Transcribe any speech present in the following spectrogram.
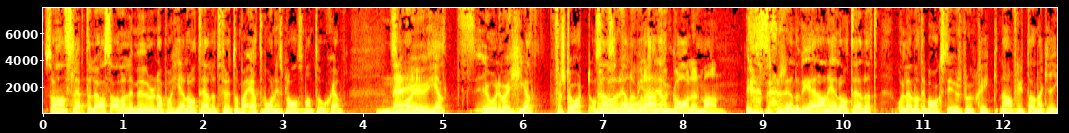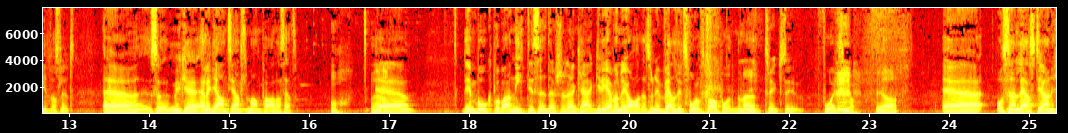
Så han släppte lös alla lemurerna på hela hotellet förutom på ett våningsplan som han tog själv. Så Nej. det var ju helt, jo, det var ju helt förstört. Och Men sen så vad det renoverade han, en galen man? sen renoverade han hela hotellet och lämnade tillbaka det i ursprungsskick när han flyttade när kriget var slut. Eh, så mycket elegant gentleman på alla sätt. Åh, ja. Eh, det är en bok på bara 90 sidor, så den kan, Greven och jag, alltså den är väldigt svår att få tag på. Den har tryckts i få exemplar. ja. Eh, och sen läste jag en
